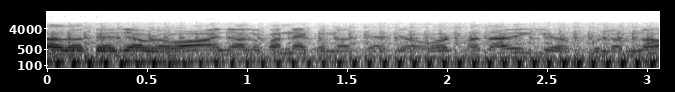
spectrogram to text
હાલો તો ત્યાં આપણે વાવણ ચાલુ કરી નાખ્યું ત્યાં વરસાદ આવી ગયો ફૂલમનો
